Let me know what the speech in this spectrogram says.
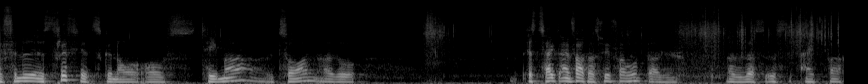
ich finde, es trifft jetzt genau aufs Thema Zorn. Also es zeigt einfach, dass wir verwundbar sind. Also dass es einfach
